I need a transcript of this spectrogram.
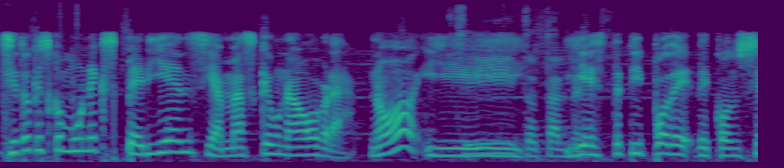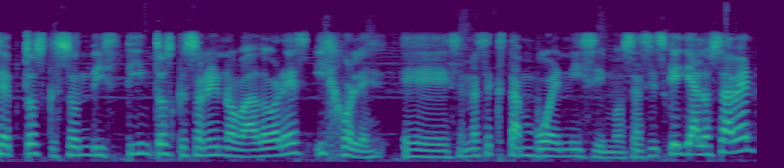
siento que es como una experiencia más que una obra, ¿no? Y, Sí, totalmente. y este tipo de, de conceptos que son distintos, que son innovadores, híjole, eh, se me hace que están buenísimos. Así es que ya lo saben,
